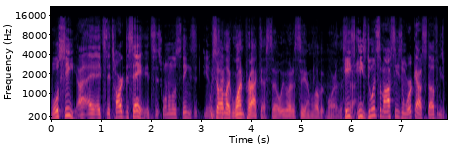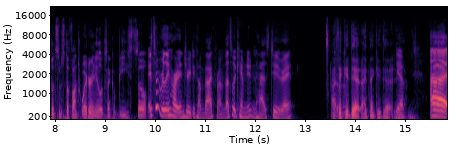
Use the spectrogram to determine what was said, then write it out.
we'll see. I, I- it's it's hard to say. It's just one of those things. That, you know, We he's saw him like- like one practice, so we want to see him a little bit more of this. He's time. he's doing some off-season workout stuff, and he's put some stuff on Twitter, and he looks like a beast. So It's a really hard injury to come back from. That's what Cam Newton has too, right? I think he did. I think he did. Yeah. Uh,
